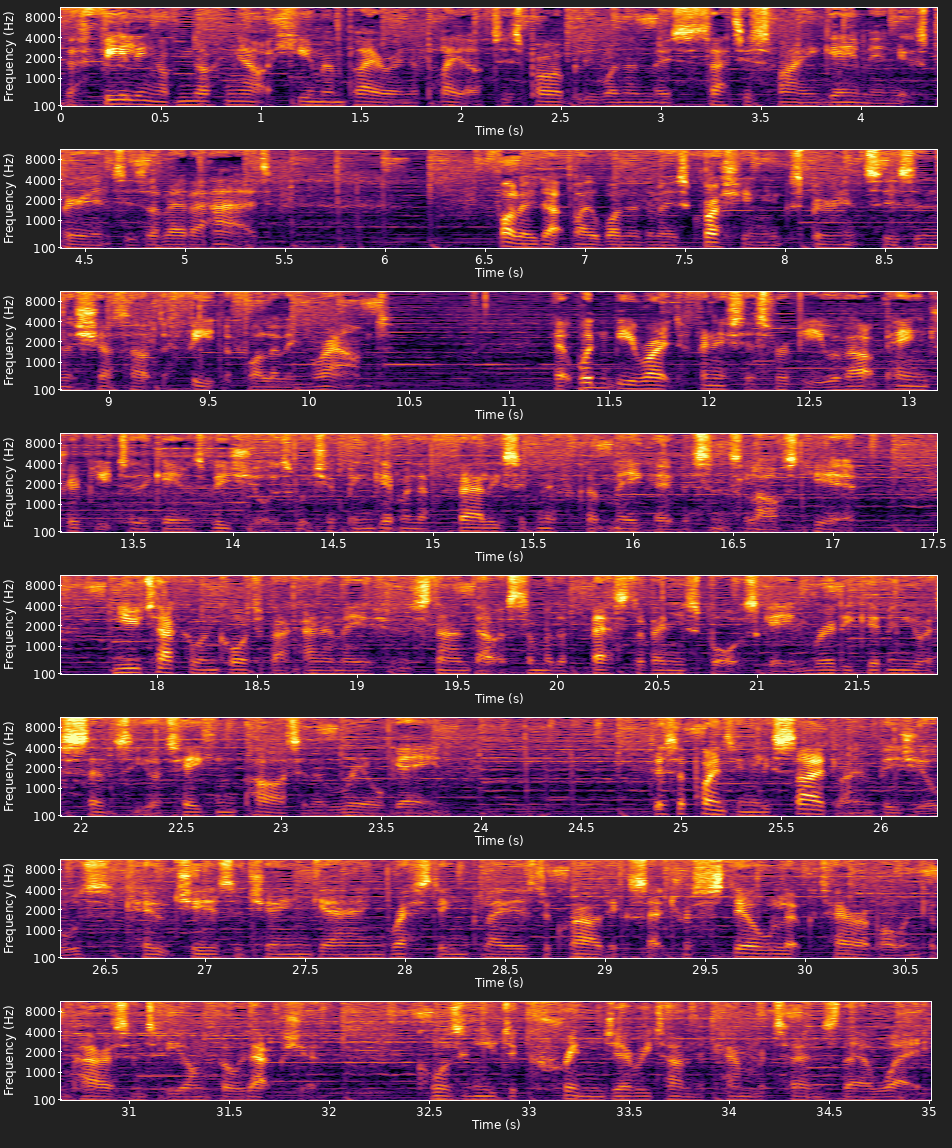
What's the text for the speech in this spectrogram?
The feeling of knocking out a human player in the playoffs is probably one of the most satisfying gaming experiences I've ever had, followed up by one of the most crushing experiences in the shutout defeat the following round. It wouldn't be right to finish this review without paying tribute to the game's visuals, which have been given a fairly significant makeover since last year. New tackle and quarterback animations stand out as some of the best of any sports game, really giving you a sense that you're taking part in a real game. Disappointingly, sideline visuals, coaches, the chain gang, resting players, the crowd, etc., still look terrible in comparison to the on field action, causing you to cringe every time the camera turns their way.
